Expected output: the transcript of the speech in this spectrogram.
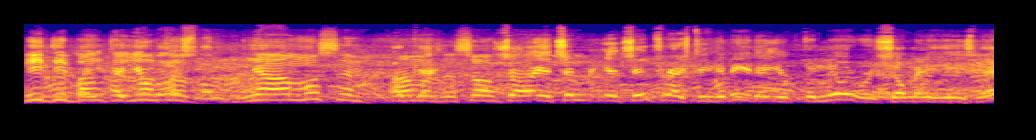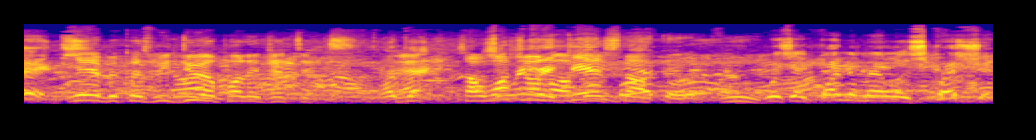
He debunked Are a you lot Muslim? of. Yeah, I'm Muslim. I'm Muslim. So, So it's it's interesting to me that you're familiar with so many of these names. yeah, because we do apologetics. Okay. Yeah? So I watch anyway, a lot of Dan. Barker Mm. was a fundamentalist Christian.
